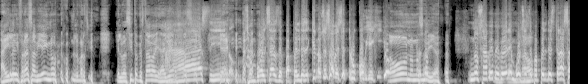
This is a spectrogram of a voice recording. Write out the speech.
ahí le disfraza bien, ¿no? Con el, vasito, el vasito que estaba ayer. Ah, sí, no, son bolsas de papel de... ¿Qué no se sabe ese truco, viejillo? No, no, no sabía. ¿No sabe beber en bolsas No. de papel de estraza?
